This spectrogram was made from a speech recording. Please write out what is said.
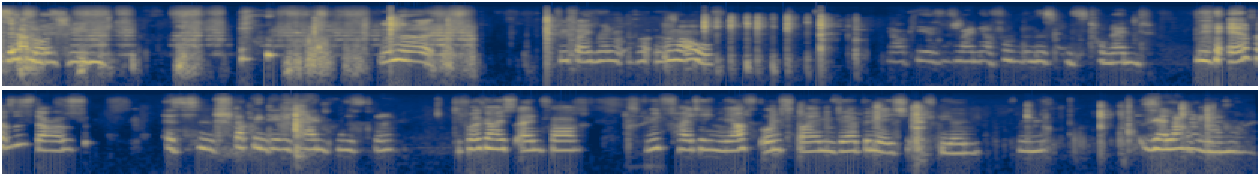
Sehr los. Deswegen. Junge, Spielfang, hör, hör, hör mal auf. Ja, okay, das ist mein erfundenes Instrument. äh, was ist das? Es ist ein Stock, in den ich reinpuste. Die Folge heißt einfach Street Fighting nervt uns beim Wer bin ich spielen. Sehr langer Okay, Name.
